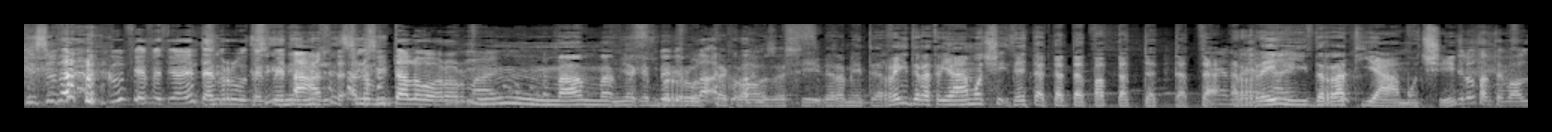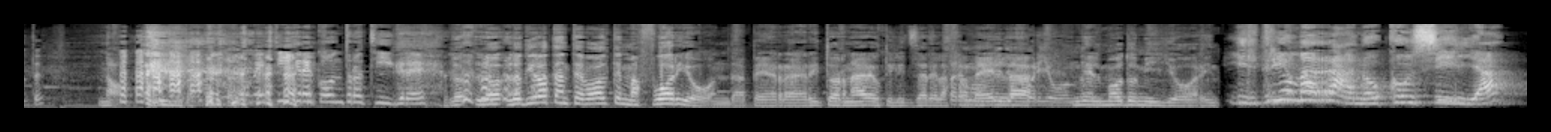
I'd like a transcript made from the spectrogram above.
Mi sudano le cuffie, effettivamente è brutta, è sì. Sì, Hanno vita loro ormai. Mm, mamma mia, che Vediamo brutta l'acqua. cosa, sì, veramente. Reidratiamoci. Eh, Reidratiamoci. Dillo tante volte. No, come tigre contro tigre. lo, lo- lo dirò tante volte, ma fuori onda per ritornare a utilizzare la Faremo onda. nel modo migliore. Il trio Marrano consiglia.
